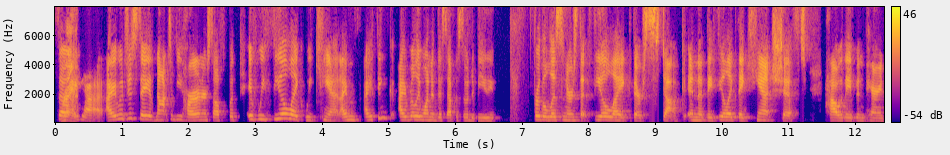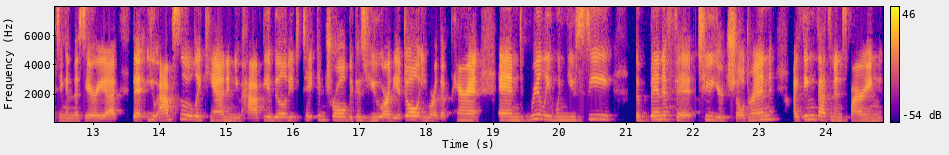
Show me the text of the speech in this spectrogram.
So right. yeah, I would just say not to be hard on ourselves, but if we feel like we can't, I'm I think I really wanted this episode to be for the listeners that feel like they're stuck and that they feel like they can't shift how they've been parenting in this area that you absolutely can and you have the ability to take control because you are the adult, you are the parent and really when you see the benefit to your children, I think that's an inspiring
